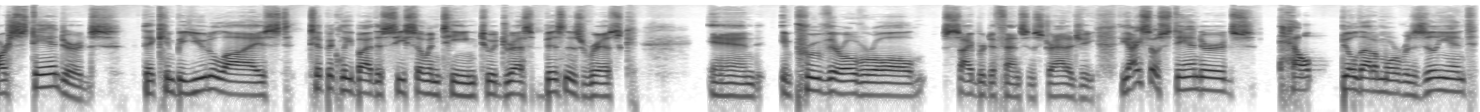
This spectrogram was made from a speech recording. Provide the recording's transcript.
are standards that can be utilized typically by the CISO and team to address business risk and improve their overall cyber defense and strategy. The ISO standards help build out a more resilient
